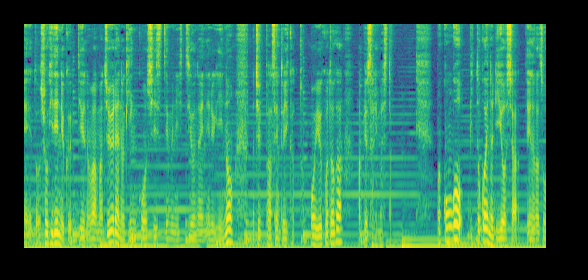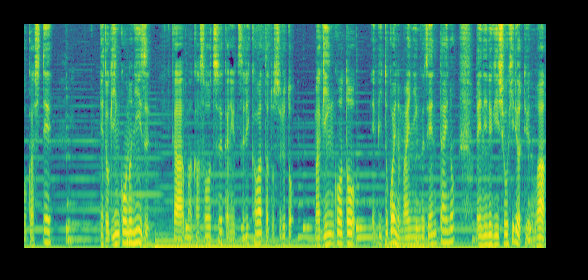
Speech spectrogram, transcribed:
えーと、消費電力っていうのは、まあ、従来の銀行システムに必要なエネルギーの10%以下ということが発表されました。まあ、今後、ビットコインの利用者っていうのが増加して、えーと、銀行のニーズが、まあ、仮想通貨に移り変わったとすると、まあ、銀行とビットコインのマイニング全体のエネルギー消費量っていうのは、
